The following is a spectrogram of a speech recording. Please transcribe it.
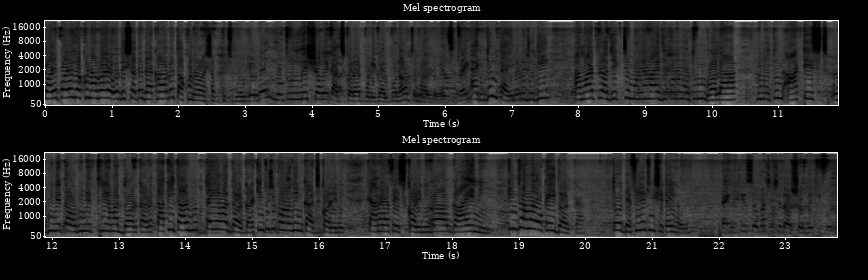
পরে পরে যখন আবার ওদের সাথে দেখা হবে তখন আবার সবকিছু বলব। এবং নতুনদের সঙ্গে কাজ করার পরিকল্পনাও তোমার রয়েছে তাই একদম তাই। মানে যদি আমার প্রজেক্টে মনে হয় যে কোনো নতুন গলা নতুন আর্টিস্ট অভিনেতা অভিনেত্রী আমার দরকার বা তাকেই তার মুখটাই আমার দরকার কিন্তু সে কোনোদিন কাজ করেনি ক্যামেরা ফেস করেনি বা গায়নি কিন্তু আমার ওকেই দরকার। তো ডেফিনেটলি সেটাই হবে। থ্যাংক ইউ সো মাচ এসে দর্শকদের কি বলব?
